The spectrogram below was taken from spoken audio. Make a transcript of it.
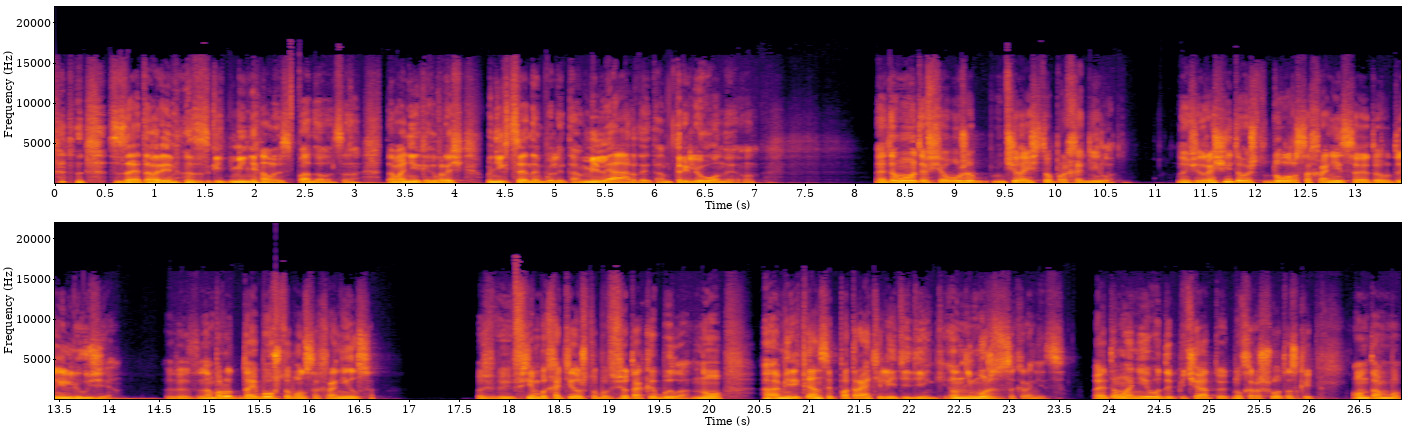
за это время, так сказать, менялась, падала цена. Там они, как врач, у них цены были там миллиарды, там триллионы. Поэтому это все уже человечество проходило. Значит, рассчитывать, что доллар сохранится, это вот иллюзия. Наоборот, дай бог, чтобы он сохранился. Всем бы хотелось, чтобы все так и было. Но американцы потратили эти деньги. Он не может сохраниться. Поэтому они его допечатают. Ну, хорошо, так сказать. Он там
